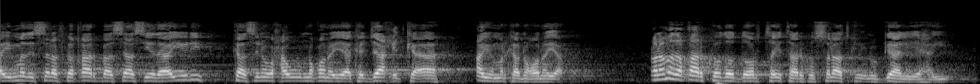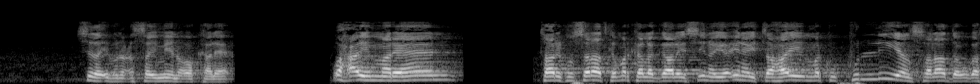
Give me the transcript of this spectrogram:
a'immadii salafka qaar baa saas yadaa yidhi kaasina waxa uu noqonayaa ka jaaxidka ah ayuu markaa noqonaya culammada qaarkoodoo doortay taariku salaadku inuu gaal yahay sida ibnu cuthaymiin oo kale. Waxa ay mareen taariku salaadka marka la gaalaysiinayo inay tahay markuu kulliyan salaadda uga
